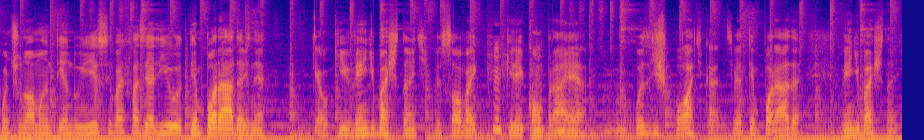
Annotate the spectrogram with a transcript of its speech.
continuar mantendo isso e vai fazer ali o temporadas, né? Que é o que vende bastante. O pessoal vai querer comprar. É coisa de esporte, cara. Se tiver temporada, vende bastante.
